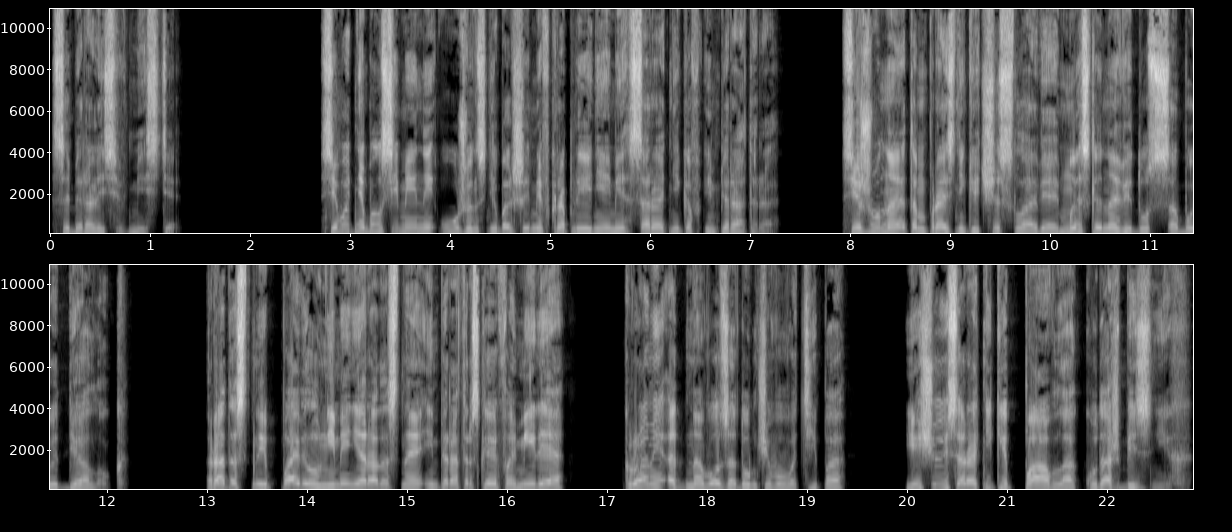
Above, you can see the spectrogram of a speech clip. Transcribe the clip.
собирались вместе. Сегодня был семейный ужин с небольшими вкраплениями соратников императора. Сижу на этом празднике тщеславия, мысленно веду с собой диалог. Радостный Павел, не менее радостная императорская фамилия, кроме одного задумчивого типа. Еще и соратники Павла, куда ж без них.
